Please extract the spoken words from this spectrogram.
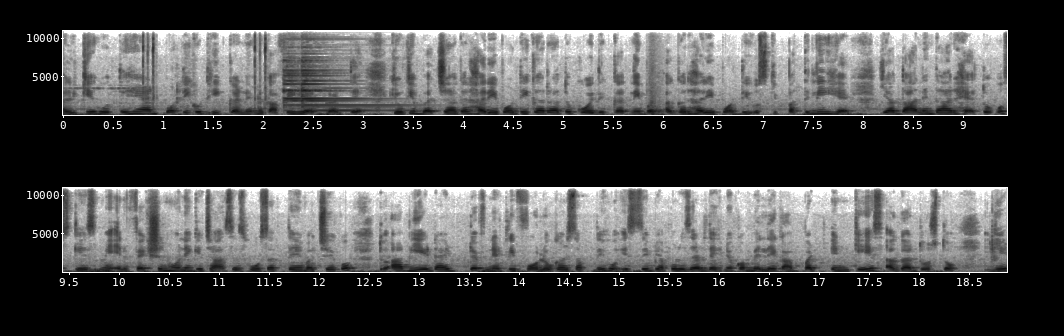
हल्के होते हैं एंड पॉटी को ठीक करने में काफ़ी हेल्प करते हैं। क्योंकि बच्चा अगर हरी पॉटी कर रहा है तो कोई दिक्कत नहीं बट अगर हरी पॉटी उसकी पतली है या दानेदार है तो उस केस में इन्फेक्शन होने के चांसेस हो सकते हैं बच्चे को। तो आप ये डाइट डेफिनेटली फॉलो कर सकते हो, इससे भी आपको रिज़ल्ट देखने को मिलेगा। बट इन केस अगर दोस्तों, ये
